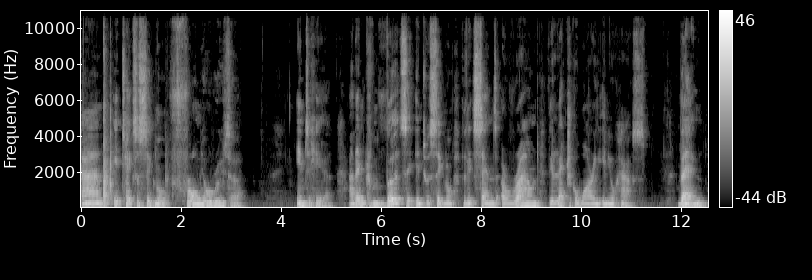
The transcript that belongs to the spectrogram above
and it takes a signal from your router into here and then converts it into a signal that it sends around the electrical wiring in your house. Then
